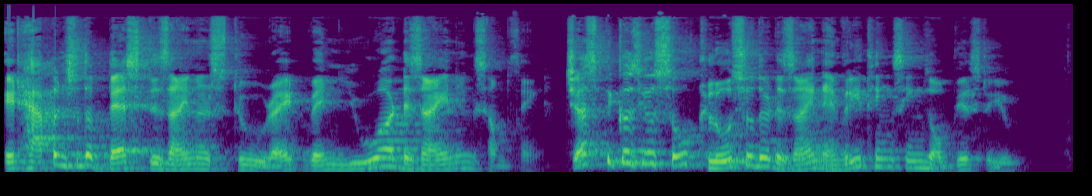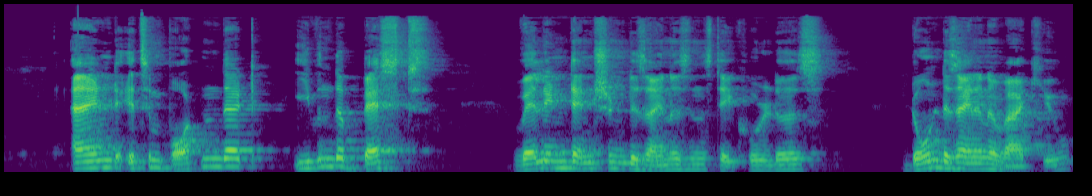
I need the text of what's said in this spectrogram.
it happens to the best designers too right? When you are designing something just because you're so close to the design everything seems obvious to you. And it's important that even the best, well intentioned designers and stakeholders don't design in a vacuum.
